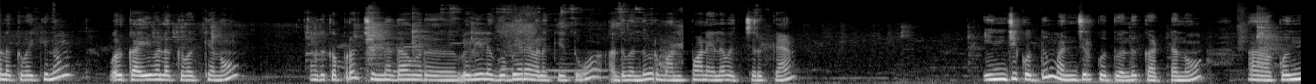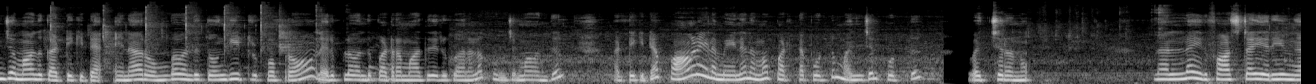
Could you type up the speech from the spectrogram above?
விளக்கு வைக்கணும் ஒரு கை விளக்கு வைக்கணும். அதுக்கப்புறம் சின்னதாக ஒரு வெளியில் குபேர விளக்கு ஏற்றுவோம் அது வந்து ஒரு மண்பானையில் வச்சுருக்கேன். இஞ்சி கொத்து மஞ்சள் கொத்து வந்து கட்டணும். கொஞ்சமாக வந்து கட்டிக்கிட்டேன். ஏன்னா ரொம்ப வந்து தொங்கிட்டு இருக்கும். அப்புறம் நெருப்பில் வந்து படுற மாதிரி இருக்கும். அதனால் கொஞ்சமாக வந்து கட்டிக்கிட்டேன். பானையில் மெயினாக நம்ம பட்டை போட்டு மஞ்சள் போட்டு வச்சிடணும். நல்லா இது ஃபாஸ்ட்டாக எரியுங்க.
